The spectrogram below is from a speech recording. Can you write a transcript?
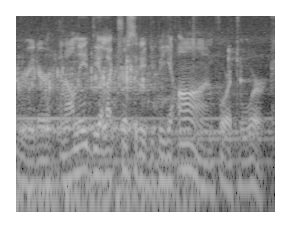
Card reader, and I'll need the electricity to be on for it to work.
